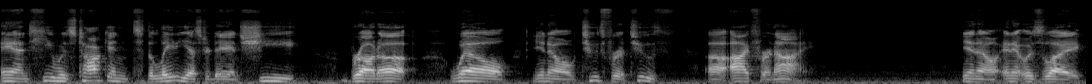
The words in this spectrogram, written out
and he was talking to the lady yesterday, and she brought up, well, you know, tooth for a tooth, uh, eye for an eye. You know, and it was like,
